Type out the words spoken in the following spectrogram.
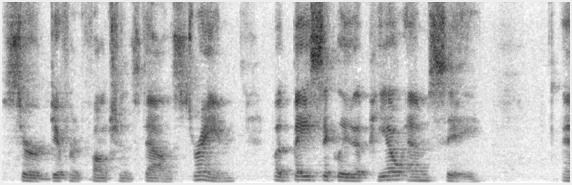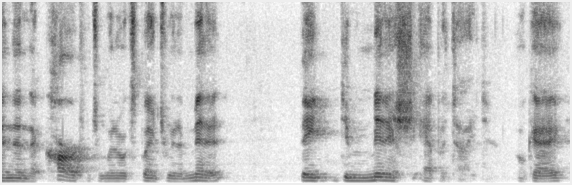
serve different functions downstream, but basically the POMC and then the CART, which I'm going to explain to you in a minute, they diminish appetite. Okay,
